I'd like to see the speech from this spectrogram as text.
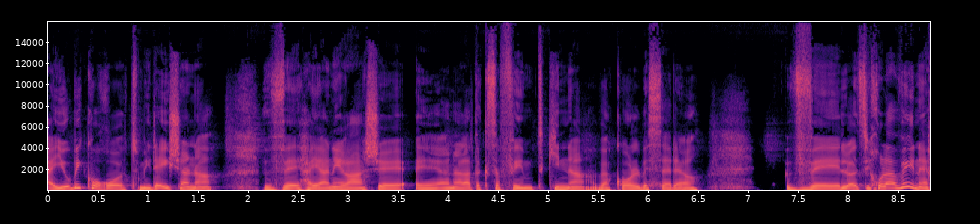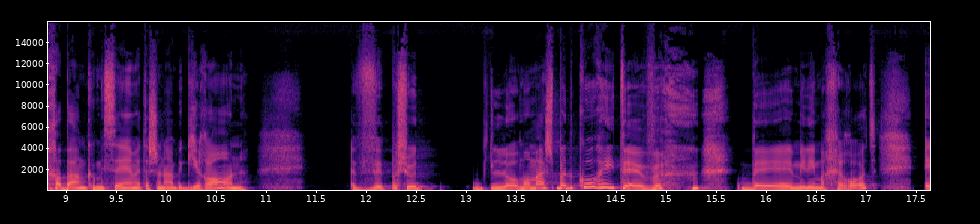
היו ביקורות מדי שנה, והיה נראה שהנהלת הכספים תקינה והכל בסדר, ולא הצליחו להבין איך הבנק מסיים את השנה בגירעון. ופשוט לא ממש בדקו היטב, במילים אחרות. אה,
